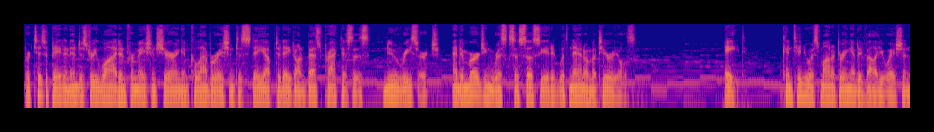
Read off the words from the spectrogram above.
Participate in industry-wide information sharing and collaboration to stay up to date on best practices, new research, and emerging risks associated with nanomaterials. 8. Continuous monitoring and evaluation,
